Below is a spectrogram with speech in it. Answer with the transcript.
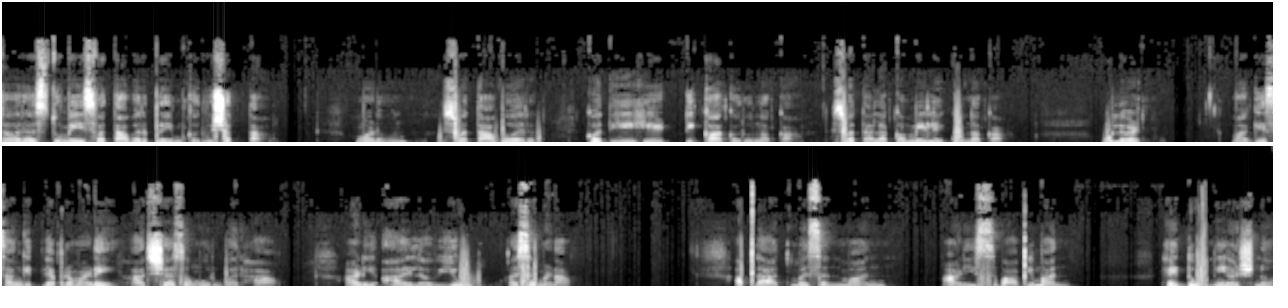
तरच तुम्ही स्वतःवर प्रेम करू शकता. म्हणून स्वतःवर कधीही टीका करू नका. स्वतःला कमी लेखू नका. उलट मागे सांगितल्याप्रमाणे आरशासमोर उभं राहा. आणि आय लव यू असं म्हणा. आपला आत्मसन्मान आणि स्वाभिमान हे दोन्ही असणं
